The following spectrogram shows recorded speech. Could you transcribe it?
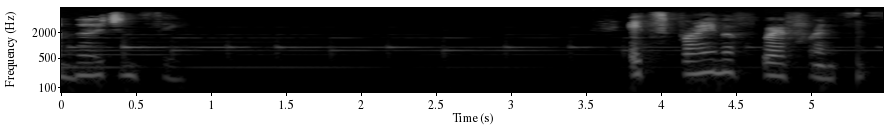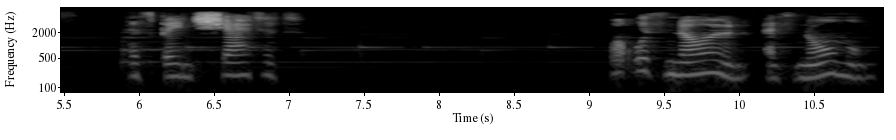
emergency. Its frame of reference has been shattered. What was known as normal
